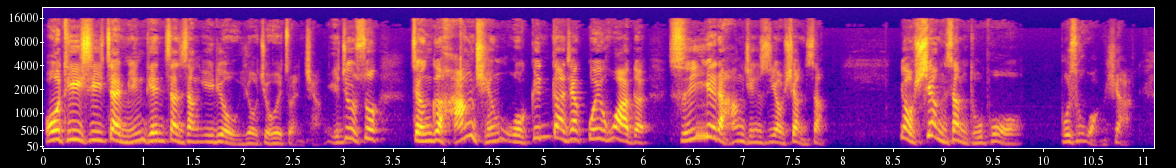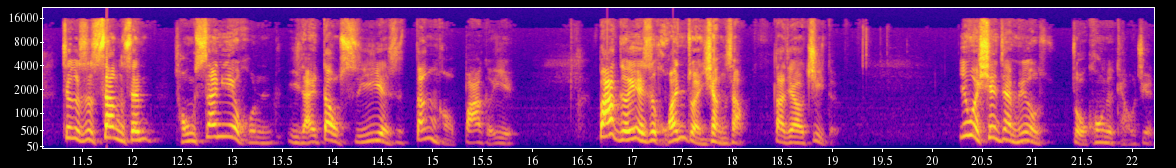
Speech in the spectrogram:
，OTC 在明天站上一六五以后就会转强，也就是说，整个行情我跟大家规划的十一月的行情是要向上，要向上突破哦，不是往下。这个是上升，从三月份以来到十一月是刚好八个月，八个月是反转向上，大家要记得，因为现在没有走空的条件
